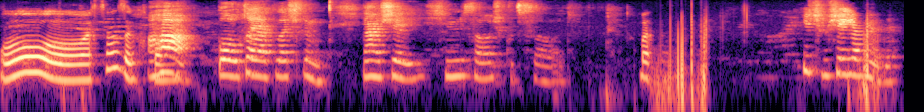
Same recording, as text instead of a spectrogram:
Oo, baksanıza. Aha. Gold'a yaklaştım. Yani şey şimdi savaş kutusu aldım. Bak. Hiçbir şey gelmedi.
